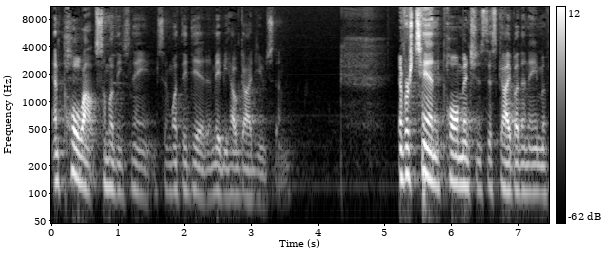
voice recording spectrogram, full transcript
and pull out some of these names and what they did and maybe how God used them. In verse 10, Paul mentions this guy by the name of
